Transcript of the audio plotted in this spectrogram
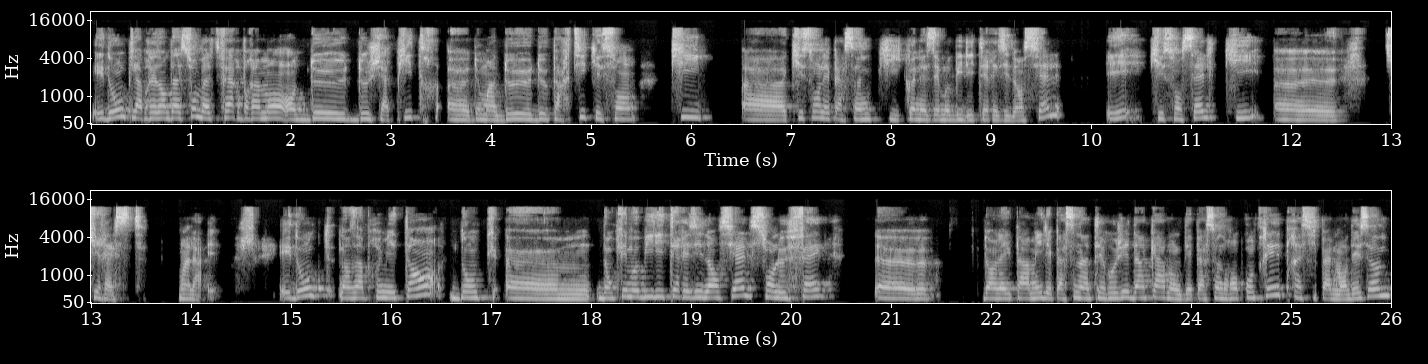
et donc la présentation va se faire vraiment en deux deux chapitres, de moins deux deux parties qui sont qui euh, qui sont les personnes qui connaissent des mobilités résidentielles et qui sont celles qui euh, qui restent. Voilà. Et donc, dans un premier temps, donc euh, donc les mobilités résidentielles sont le fait euh, dans les, parmi les personnes interrogées d'un quart, donc des personnes rencontrées, principalement des hommes,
